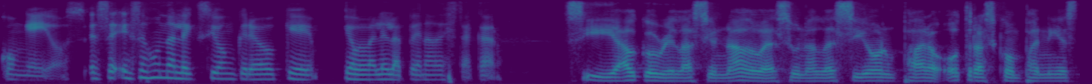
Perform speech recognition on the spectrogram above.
con ellos. esa es una lección creo que vale la pena destacar. Si algo relacionado es una lesión para otras compañías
